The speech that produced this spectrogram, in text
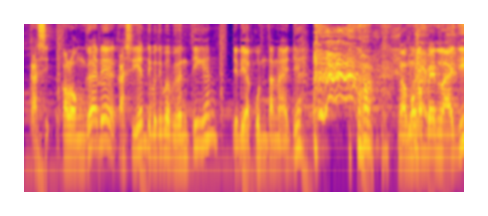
kasih kalau enggak deh kasihan tiba-tiba berhenti kan jadi akuntan aja nggak mau ngeband lagi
